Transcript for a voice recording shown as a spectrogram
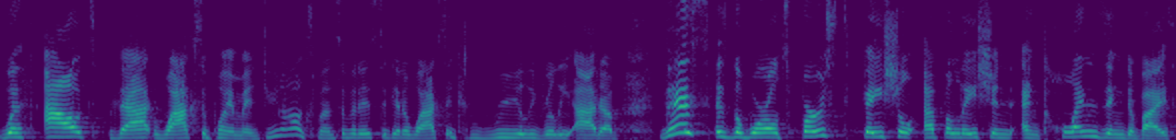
without that wax appointment. Do you know how expensive it is to get a wax? It can really, really add up. This is the world's first facial epilation and cleansing device.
